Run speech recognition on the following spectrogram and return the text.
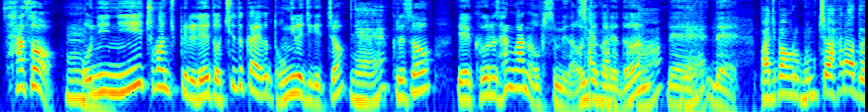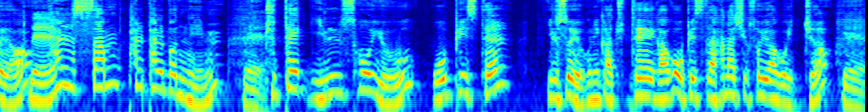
사서 음. 본인이 추가 건축비를 내도 취득가액은 동일해지겠죠. 예. 그래서 예 그거는 상관은 없습니다. 언제 상관없다. 그래든 네, 예. 네, 마지막으로 문자 하나 더요. 네. 8388번님 네. 주택 1소유 오피스텔 1소유 그러니까 주택하고 오피스텔 하나씩 소유하고 있죠. 예.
